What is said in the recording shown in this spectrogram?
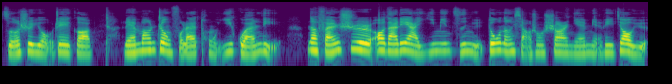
则是由这个联邦政府来统一管理。那凡是澳大利亚移民子女都能享受十二年免费教育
